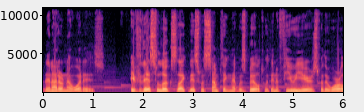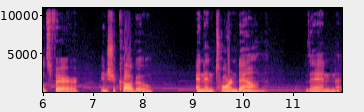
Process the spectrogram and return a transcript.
then I don't know what is. If this looks like this was something that was built within a few years for the World's Fair in Chicago and then torn down, then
